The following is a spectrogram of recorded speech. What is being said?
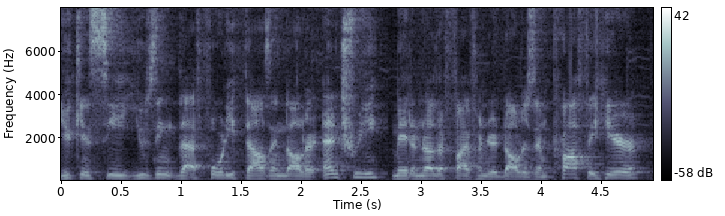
you can see using that $40,000 entry, made another $500 in profit here.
